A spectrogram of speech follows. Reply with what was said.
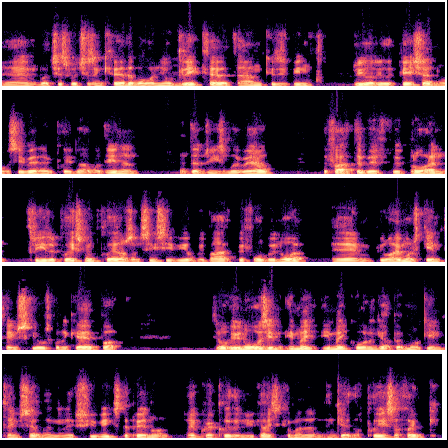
um, which is which is incredible, and you know mm. great credit to him because he's been really really patient. Obviously went out and played Aberdeen and and did reasonably well. The fact that we've, we've brought in three replacement players and CCV will be back before we know it. Um, you know how much game time Scales going to get, but you know who knows? He, he, might he might go on and get a bit more game time certainly in the next few weeks, depending on how quickly the new guys come in and, and get their place. I think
